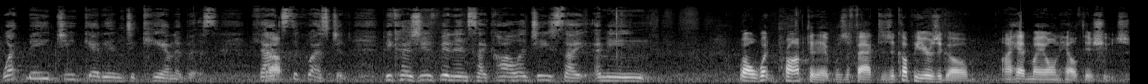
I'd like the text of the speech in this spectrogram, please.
What made you get into cannabis? That's Yeah. the question. Because you've been in psychology, psych, I mean, Well, what prompted it was the fact is a couple years ago, I had my own health issues.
